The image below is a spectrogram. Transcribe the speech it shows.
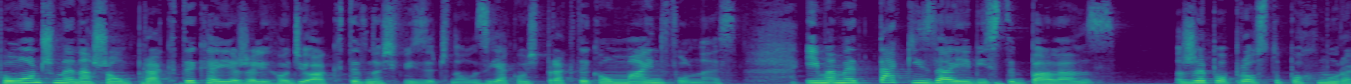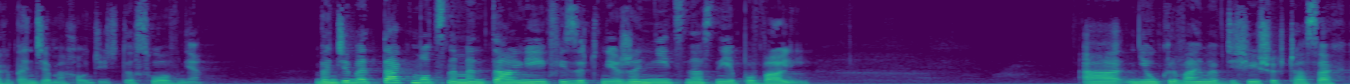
Połączmy naszą praktykę, jeżeli chodzi o aktywność fizyczną, z jakąś praktyką mindfulness i mamy taki zajebisty balans, że po prostu po chmurach będziemy chodzić, dosłownie. Będziemy tak mocne mentalnie i fizycznie, że nic nas nie powali. A nie ukrywajmy, w dzisiejszych czasach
